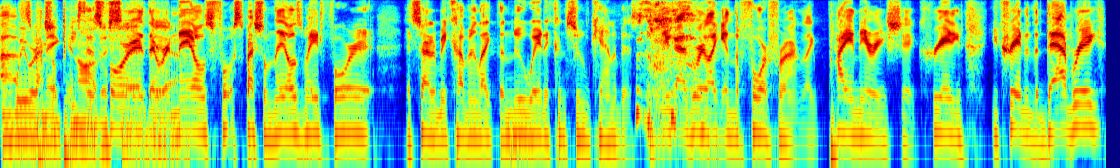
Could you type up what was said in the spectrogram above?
Uh, We were making all pieces this for shit, it. There were nails, for, special nails made for it. It started becoming like the new way to consume cannabis. you guys were like in the forefront, like pioneering shit, creating. You created the dab rig,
